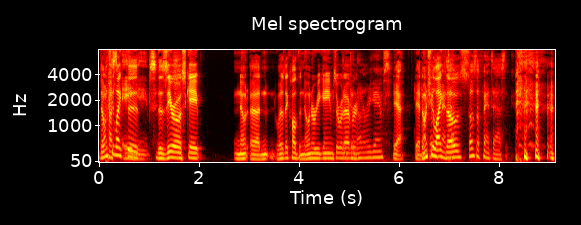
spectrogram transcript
don't you like the games. the zero escape? No, uh, what are they called? The nonary games or whatever. The notary games. yeah, yeah. Don't you Those are like those? Those are fantastic.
